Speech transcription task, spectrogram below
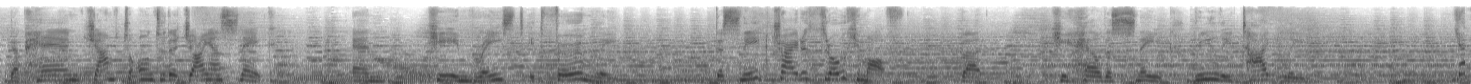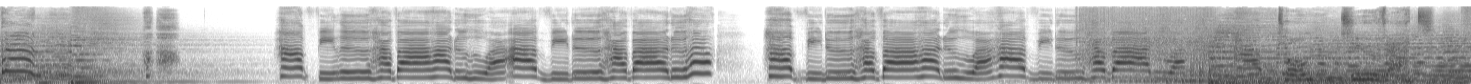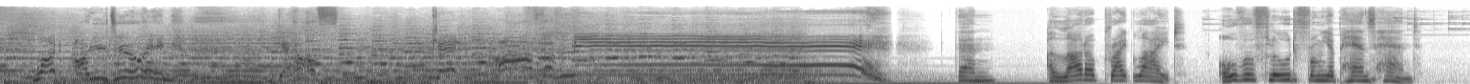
Yapan jumped onto the giant snake, and he embraced it firmly. The snake tried to throw him off, but he held the snake really tightly. Yapan! Don't do that! What are you doing? Get off. Get off of me! Then a lot of bright light overflowed from Yapan's hand,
